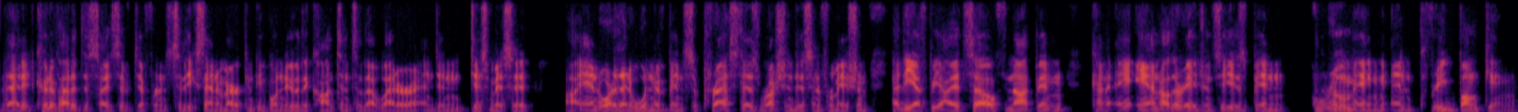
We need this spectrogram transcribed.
that it could have had a decisive difference to the extent American people knew the contents of that letter and didn't dismiss it, uh, and or that it wouldn't have been suppressed as Russian disinformation had the FBI itself not been kind of and other agencies been grooming and pre-bunking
